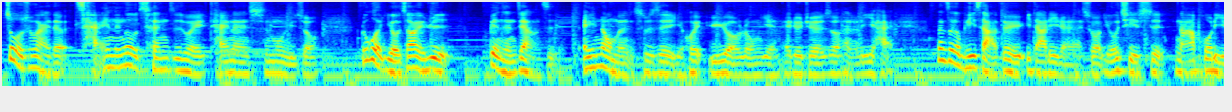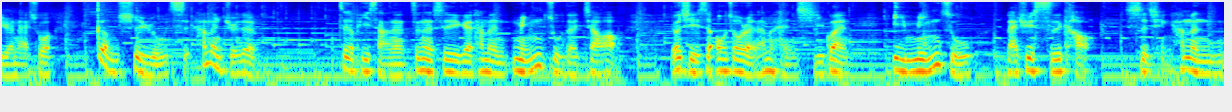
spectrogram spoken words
做出来的，才能够称之为台南石木鱼粥。如果有朝一日，变成这样子，哎，那我们是不是也会与有荣焉？哎，就觉得说很厉害。那这个披萨对于意大利人来说，尤其是拿破里人来说，更是如此。他们觉得这个披萨呢，真的是一个他们民族的骄傲。尤其是欧洲人，他们很习惯以民族来去思考事情，他们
